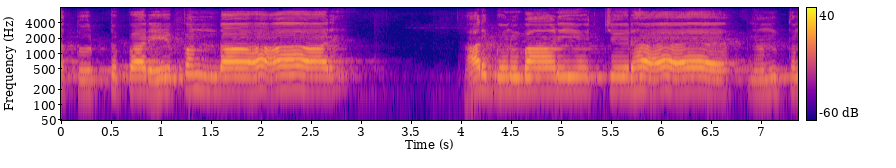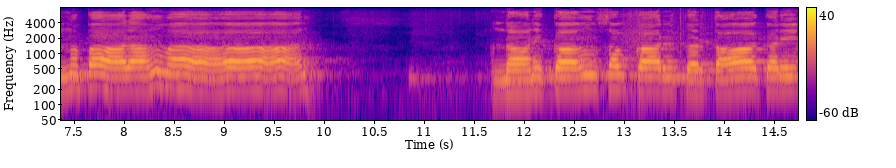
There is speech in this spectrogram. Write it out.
ਅਤੁੱਟ ਪਰੇ ਪੰਡਾਰ ਹਰ ਗੁਣ ਬਾਣੀ ਉਚਰੈ ਅੰਤ ਨ ਪਾਰਾਵਾਰ ਨਾਨਕ ਸਭ ਕਾਰਨ ਕਰਤਾ ਕਰੇ,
